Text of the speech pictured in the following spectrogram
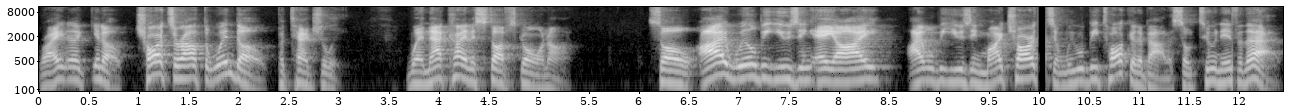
right? Like, you know, charts are out the window potentially when that kind of stuff's going on. So I will be using AI. I will be using my charts and we will be talking about it. So tune in for that.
